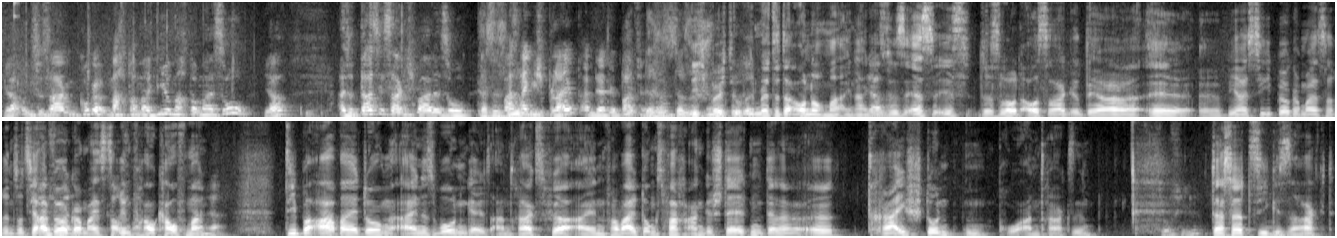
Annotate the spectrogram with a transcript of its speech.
Ja? Und zu sagen, guck, mach doch mal hier, mach doch mal so. Ja? Also das ist, sage ich mal, so, was eigentlich bleibt an der Debatte. Das ist, das ist ich, möchte, ich möchte da auch noch mal einhaken. Ja. Also das Erste ist, dass laut Aussage der, äh, äh, wie heißt die Bürgermeisterin, Sozialbürgermeisterin Kaufmann. Frau Kaufmann, ja. die Bearbeitung eines Wohngeldantrags für einen Verwaltungsfachangestellten, der äh, drei Stunden pro Antrag sind. So viel? Das hat sie gesagt.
